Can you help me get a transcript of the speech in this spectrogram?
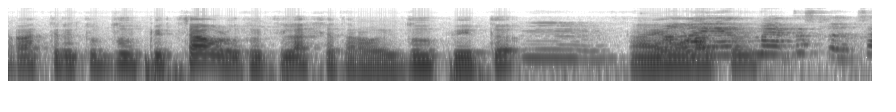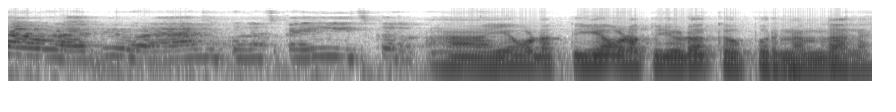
रात्री तू झोपीत चावळत होती लक्षात राहावी झोपीत. हा, एवढा मला तर- येत माहीत असलं चावळा बिवळा आम्ही कोणाचं काही हीच करत नाही. हा एवढा एवढा तुझ्या डोक्यावर परिणाम झालाय.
